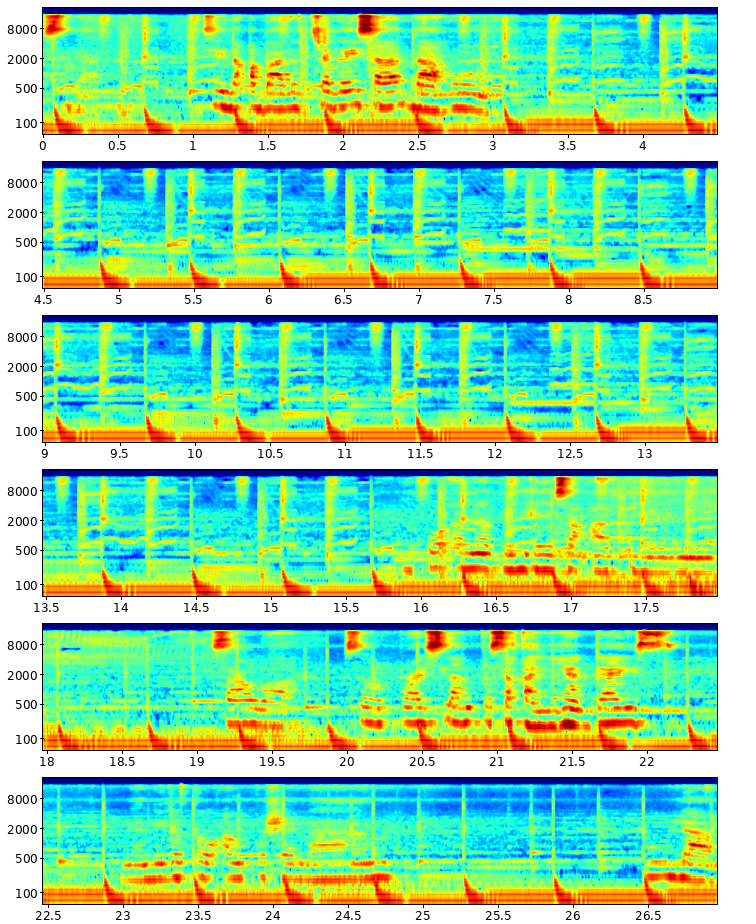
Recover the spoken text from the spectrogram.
isda. Kasi nakabalot siya guys sa dahon. Lutuan natin guys ang ating sawa. Surprise lang to sa kanya guys. Yan, nilutoan ko siya ng ulam.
